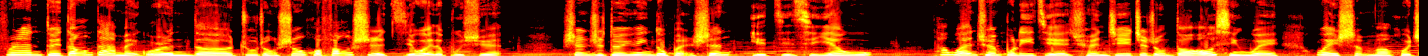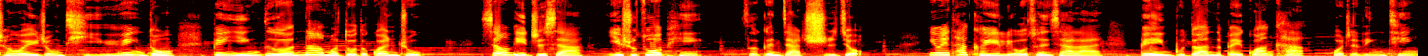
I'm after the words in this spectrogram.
Friend 对当代美国人的诸种生活方式极为的不屑，甚至对运动本身也极其厌恶。他完全不理解拳击这种斗殴行为为什么会成为一种体育运动，并赢得那么多的关注。相比之下，艺术作品则更加持久，因为它可以留存下来，并不断的被观看或者聆听。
